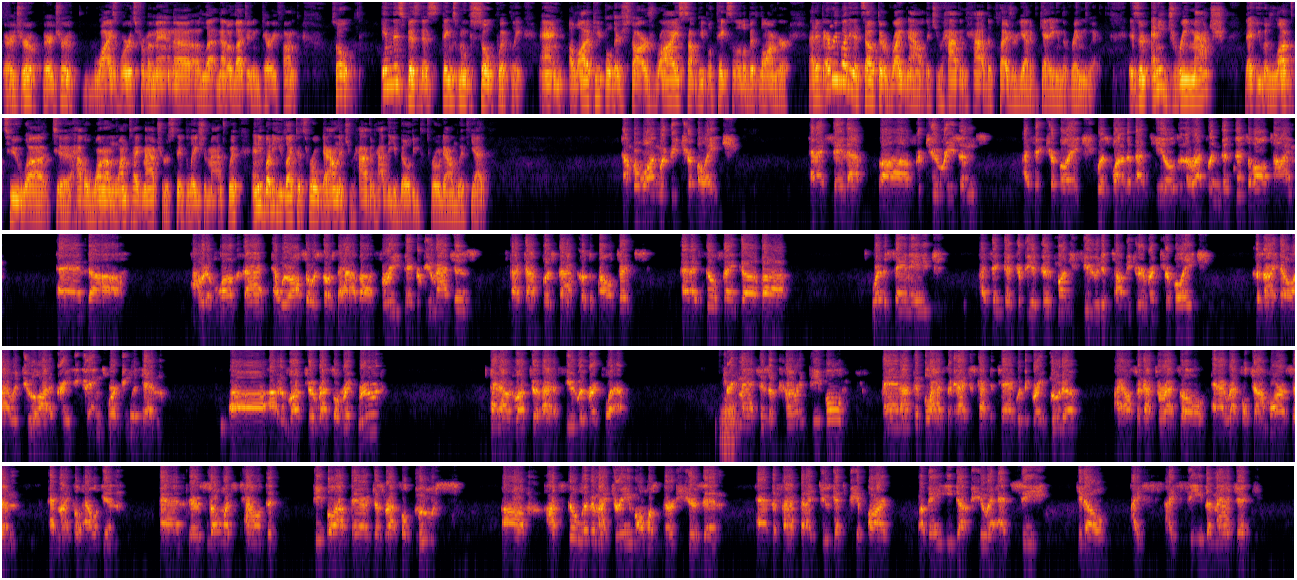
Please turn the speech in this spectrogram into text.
Very true. Very true. Wise words from a man, uh, a le- another legend in Terry Funk. So, in this business, things move so quickly, and a lot of people, their stars rise. Some people takes a little bit longer. Out of everybody that's out there right now that you haven't had the pleasure yet of getting in the ring with, is there any dream match that you would love to uh, to have a one-on-one type match or a stipulation match with? Anybody you'd like to throw down that you haven't had the ability to throw down with yet? Number one would be Triple H, and I say that uh, for two reasons. I think Triple H was one of the best heels in the wrestling business of all time, and uh, I would have loved that. And we were also supposed to have uh, three pay-per-view matches that got pushed back because of politics. And I still think of uh, we're the same age. I think there could be a good money feud in Tommy Dreamer and Triple H because I know I would do a lot of crazy things working with him. Uh, I would have loved to have wrestled Rick Rude, and I would love to have had a feud with Ric Flair. Dream matches of current people, and I've been blessed. I mean, I just got to tag with the great Buddha. I also got to wrestle, and I wrestled John Morrison and Michael Elgin, and there's so much talented people out there. Just wrestled Moose, Um, I'm still living my dream almost 30 years in, and the fact that I do get to be a part of AEW and see, you know, I, I see the magic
